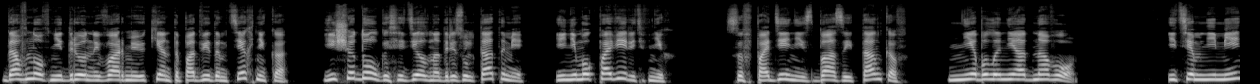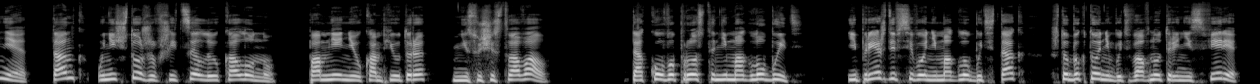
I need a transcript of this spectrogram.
давно внедренный в армию Кента под видом техника, еще долго сидел над результатами и не мог поверить в них. Совпадений с базой танков не было ни одного. И тем не менее, танк, уничтоживший целую колонну, по мнению компьютера, не существовал. Такого просто не могло быть. И прежде всего не могло быть так, чтобы кто-нибудь во внутренней сфере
